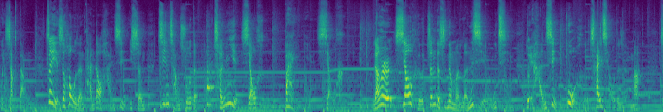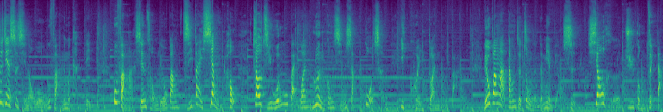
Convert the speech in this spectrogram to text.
会上当。这也是后人谈到韩信一生经常说的“成也萧何，败也萧何”。然而，萧何真的是那么冷血无情，对韩信过河拆桥的人吗？这件事情呢，我无法那么肯定。不妨啊，先从刘邦击败项羽后，召集文武百官论功行赏的过程一窥端倪吧。刘邦啊，当着众人的面表示，萧何居功最大，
